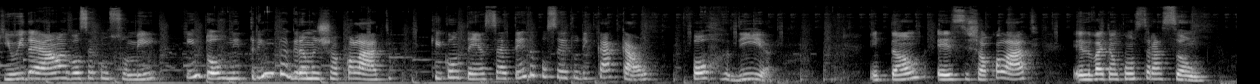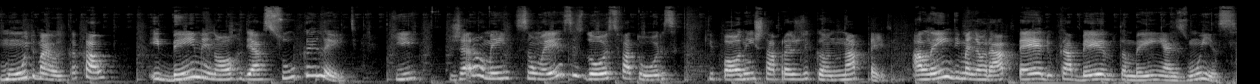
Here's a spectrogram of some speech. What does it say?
que o ideal é você consumir em torno de 30 gramas de chocolate que contenha 70% de cacau por dia. Então, esse chocolate ele vai ter uma concentração muito maior de cacau e bem menor de açúcar e leite que geralmente são esses dois fatores que podem estar prejudicando na pele. Além de melhorar a pele, o cabelo também, as unhas,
